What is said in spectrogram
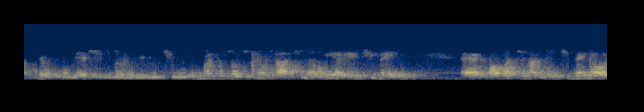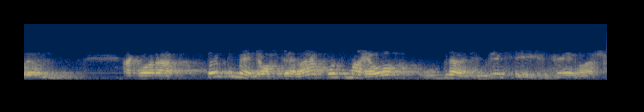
até o começo de 2021, mas os outros contratos não, e a gente vem é, paulatinamente melhorando. Agora, tanto melhor será, quanto maior o Brasil crescer. Né? Eu acho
